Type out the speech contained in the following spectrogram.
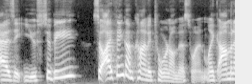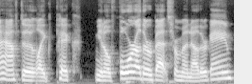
as it used to be. So I think I'm kind of torn on this one. Like I'm gonna have to like pick, you know, four other bets from another game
